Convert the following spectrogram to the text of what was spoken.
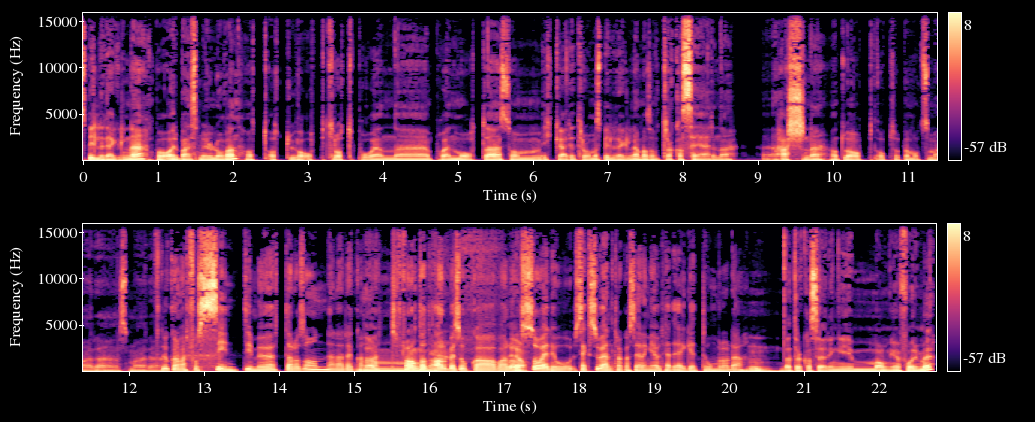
spillereglene på arbeidsmiljøloven. At, at du har opptrådt på en, eh, på en måte som ikke er i tråd med spillereglene. Altså trakasserende, eh, hersende. At du har opp, opptrådt på en måte som er, eh, som er eh, Du kan ha vært for sint i møter og sånn, eller det kan ha Det ha vært fratatt mange- arbeidsoppgaver, Ja. og så er det jo seksuell trakassering er jo et helt eget område. Mm, det er trakassering i mange former,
